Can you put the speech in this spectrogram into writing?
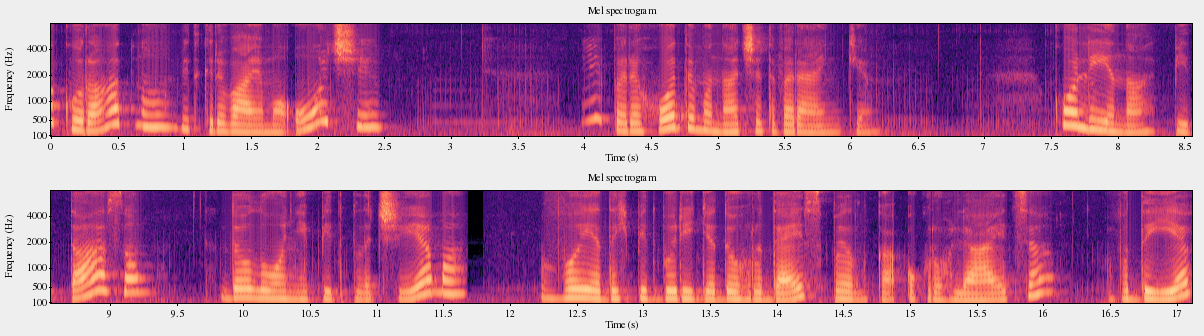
Акуратно відкриваємо очі і переходимо на четвереньки. Коліна під тазом, долоні під плечима, видих підборіддя до грудей, спинка округляється, вдих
